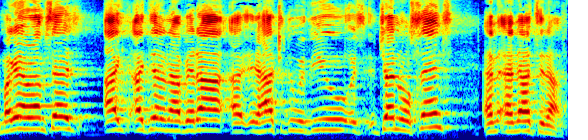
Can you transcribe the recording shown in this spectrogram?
Magen Abraham says, I, I did an Avera, uh, it had to do with you, general sense, and, and that's enough.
